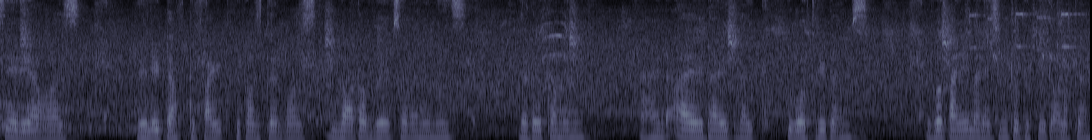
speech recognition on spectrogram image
this area was really tough to fight because there was a lot of waves of enemies that were coming and I died like two or three times before finally managing to defeat all of them.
